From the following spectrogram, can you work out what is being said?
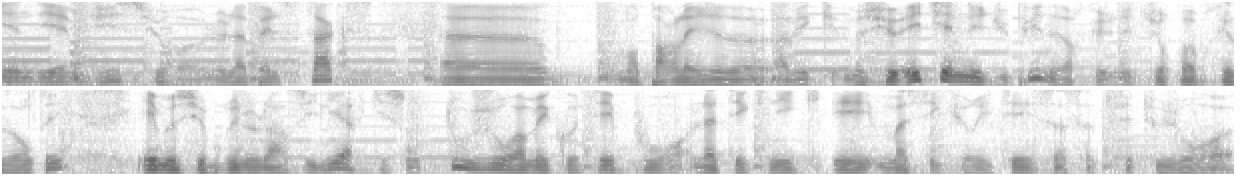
TNDMG sur euh, le label Stax. Euh, on en parlait euh, avec monsieur Étienne Dupuis, d'ailleurs, que je n'ai toujours pas présenté, et monsieur Bruno Larzilière, qui sont toujours à mes côtés pour la technique et ma sécurité. Ça, ça te fait toujours,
